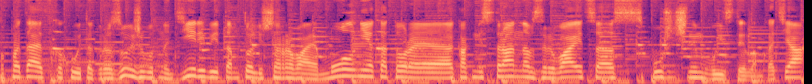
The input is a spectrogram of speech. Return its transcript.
попадают в какую-то грозу и живут на дереве, и там то ли шаровая молния, которая, как ни странно, взрывается с пушечным выстрелом. Хотя,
